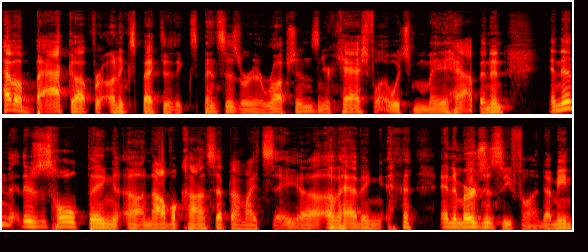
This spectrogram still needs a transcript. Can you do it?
have a backup for unexpected expenses or interruptions in your cash flow, which may happen. And and then there's this whole thing, uh, novel concept, I might say, uh, of having an emergency fund. I mean,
